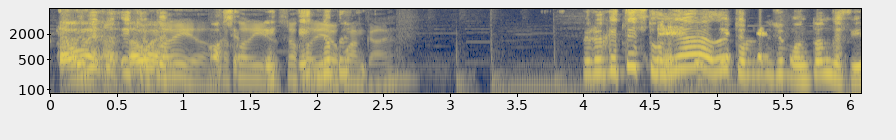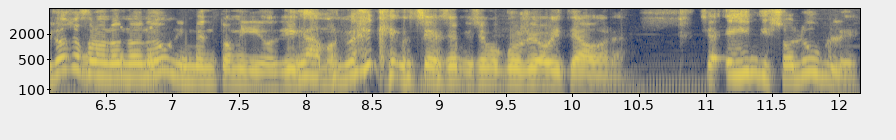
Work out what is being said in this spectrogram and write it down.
Está bueno, está sos bueno. jodido, sos jodido, Juanca. ¿eh? Pero que esté estudiado, esto lo han un montón de filósofos, no, no, no, es un invento mío, digamos, no es que se, se, me, se me ocurrió viste ahora. O sea, es indisoluble.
